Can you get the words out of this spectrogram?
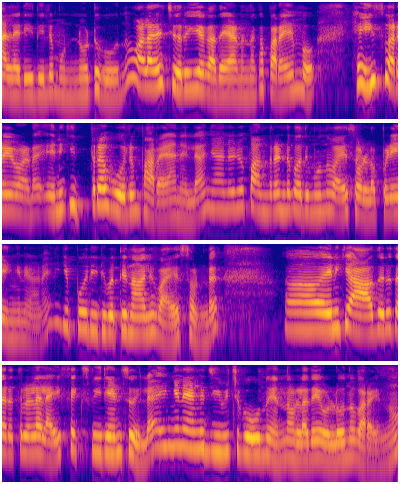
നല്ല രീതിയിൽ മുന്നോട്ട് പോകുന്നു. വളരെ ചെറിയ കഥയാണെന്നൊക്കെ പറയുമ്പോൾ ഹെയ്സ് പറയുവാണ് എനിക്ക് ഇത്ര പോലും പറയാനില്ല. ഞാനൊരു പന്ത്രണ്ട് പതിമൂന്ന് വയസ്സുള്ളപ്പോഴേ എങ്ങനെയാണ്? എനിക്കിപ്പോൾ ഒരു ഇരുപത്തിനാല് വയസ്സുണ്ട്. എനിക്ക് യാതൊരു തരത്തിലുള്ള ലൈഫ് എക്സ്പീരിയൻസും ഇല്ല. ഇങ്ങനെ അങ്ങ് ജീവിച്ചു പോകുന്നു എന്നുള്ളതേ ഉള്ളൂ എന്ന് പറയുന്നു.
